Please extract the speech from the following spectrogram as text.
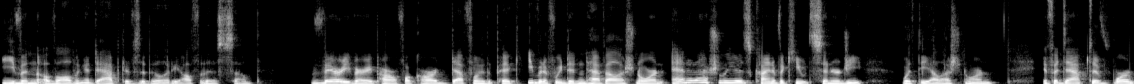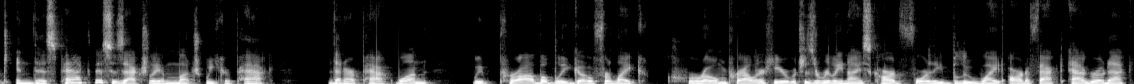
even evolving adaptive's ability off of this. So, very, very powerful card. Definitely the pick, even if we didn't have Elesh Norn. And it actually is kind of a cute synergy with the Elesh Norn. If Adaptive weren't in this pack, this is actually a much weaker pack than our pack one. We'd probably go for like Chrome Prowler here, which is a really nice card for the blue-white artifact aggro deck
